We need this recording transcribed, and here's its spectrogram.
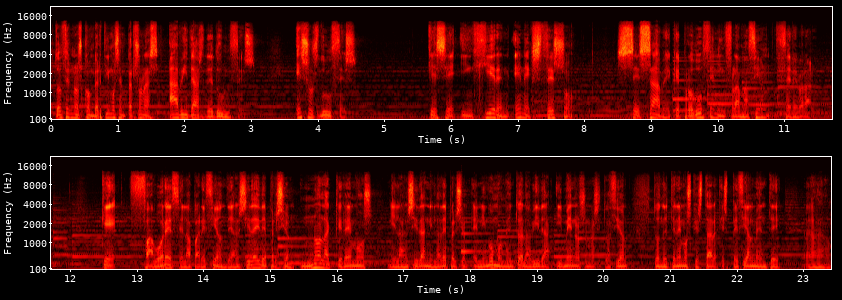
Entonces nos convertimos en personas ávidas de dulces. Esos dulces que se ingieren en exceso se sabe que producen inflamación cerebral, que favorece la aparición de ansiedad y depresión. No la queremos ni la ansiedad ni la depresión en ningún momento de la vida y menos en una situación donde tenemos que estar especialmente eh,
